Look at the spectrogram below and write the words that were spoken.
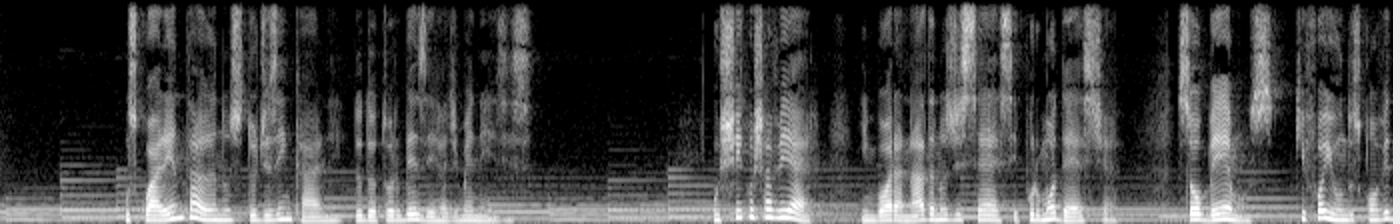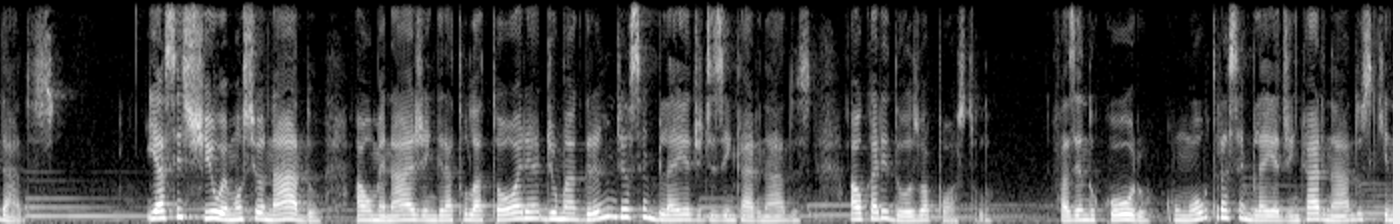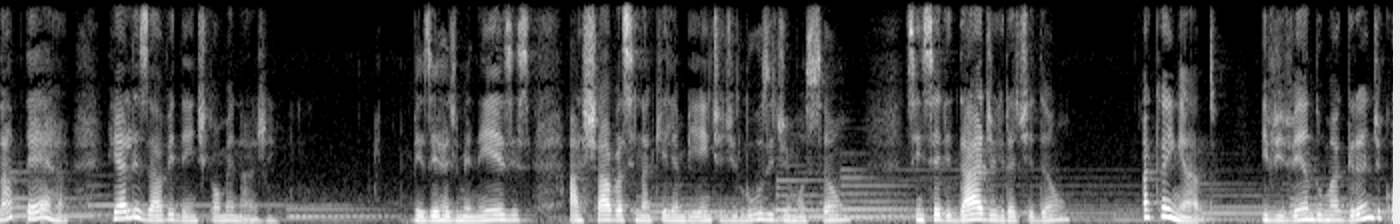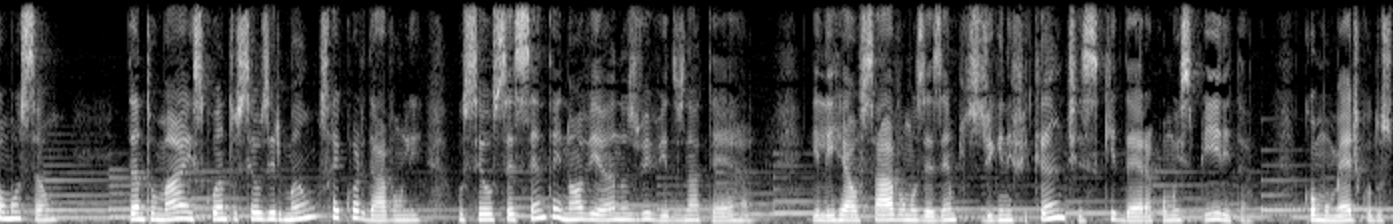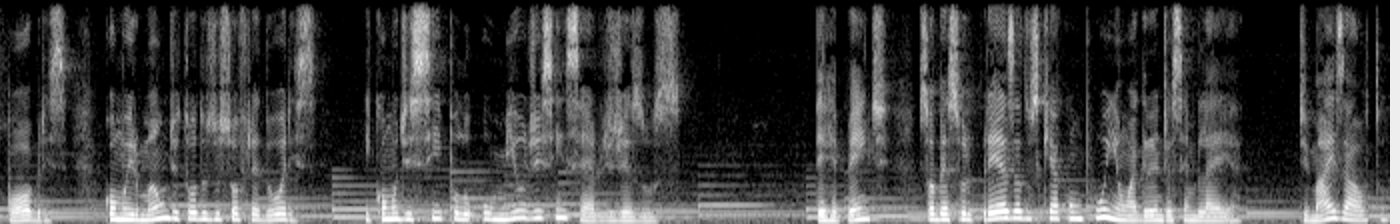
os 40 anos do desencarne do Dr. Bezerra de Menezes. O Chico Xavier, embora nada nos dissesse por modéstia, soubemos que foi um dos convidados. E assistiu emocionado à homenagem gratulatória de uma grande assembleia de desencarnados ao caridoso apóstolo, fazendo coro com outra assembleia de encarnados que na terra realizava idêntica homenagem. Bezerra de Menezes achava-se naquele ambiente de luz e de emoção, sinceridade e gratidão, acanhado e vivendo uma grande comoção, tanto mais quanto seus irmãos recordavam-lhe os seus 69 anos vividos na terra e lhe realçavam os exemplos dignificantes que dera como espírita, como médico dos pobres, como irmão de todos os sofredores e como discípulo humilde e sincero de Jesus. De repente, sob a surpresa dos que acompunham a grande assembleia, de mais alto,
